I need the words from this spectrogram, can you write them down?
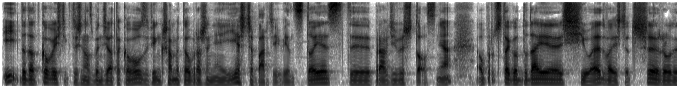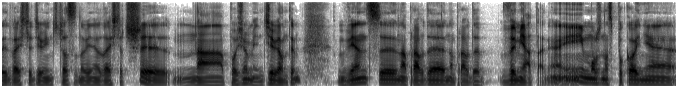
i dodatkowo, jeśli ktoś nas będzie atakował, zwiększamy te obrażenia jeszcze bardziej, więc to jest y, prawdziwy sztos, nie? Oprócz tego dodaje siłę 23, runy 29, czas odnowienia 23 na poziomie 9, więc y, naprawdę, naprawdę wymiata, nie? I można spokojnie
